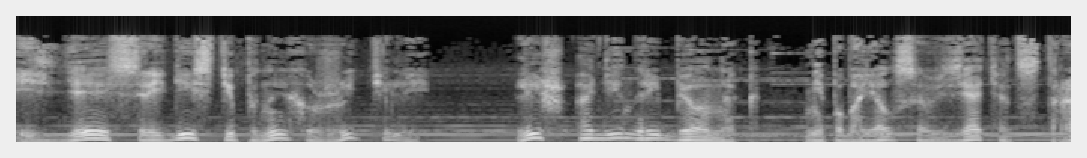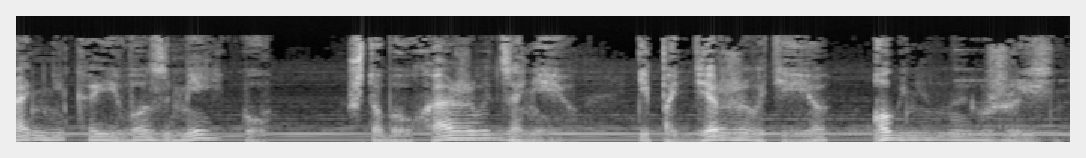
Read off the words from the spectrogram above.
И здесь, среди степных жителей, лишь один ребенок не побоялся взять от странника его змейку, чтобы ухаживать за нею и поддерживать ее огненную жизнь.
